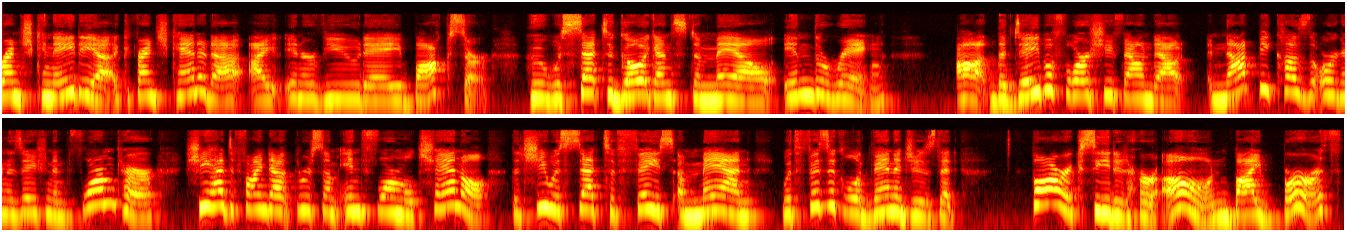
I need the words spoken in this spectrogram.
French Canada, French Canada, I interviewed a boxer who was set to go against a male in the ring. Uh, the day before she found out, not because the organization informed her, she had to find out through some informal channel that she was set to face a man with physical advantages that far exceeded her own by birth.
